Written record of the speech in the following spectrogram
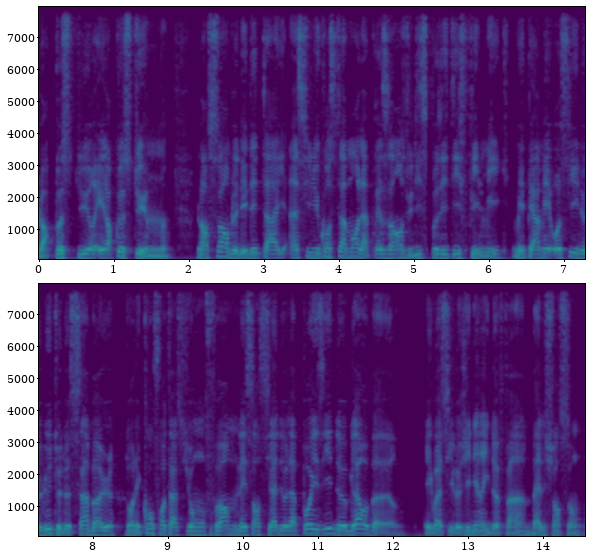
leur posture et leurs costumes. L'ensemble des détails insinue constamment la présence du dispositif filmique, mais permet aussi une lutte de symboles dont les confrontations forment l'essentiel de la poésie de Glauber. Et voici le générique de fin, belle chanson.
